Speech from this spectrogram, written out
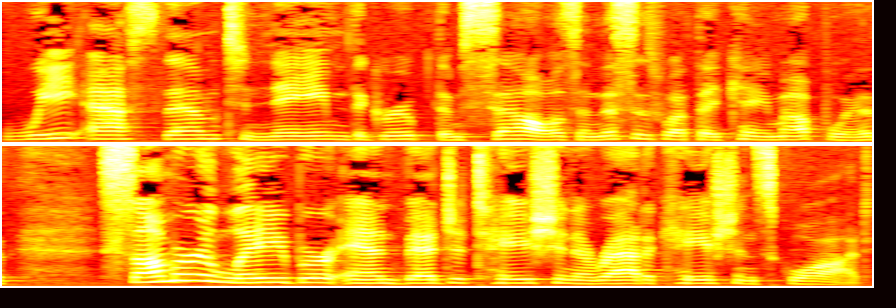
We asked them to name the group themselves, and this is what they came up with Summer Labor and Vegetation Eradication Squad.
